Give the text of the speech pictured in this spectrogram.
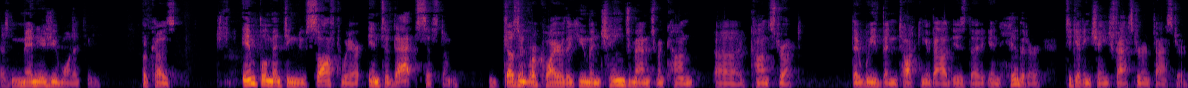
As many as you wanted to because implementing new software into that system doesn't require the human change management con, uh, construct that we've been talking about is the inhibitor to getting change faster and faster.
